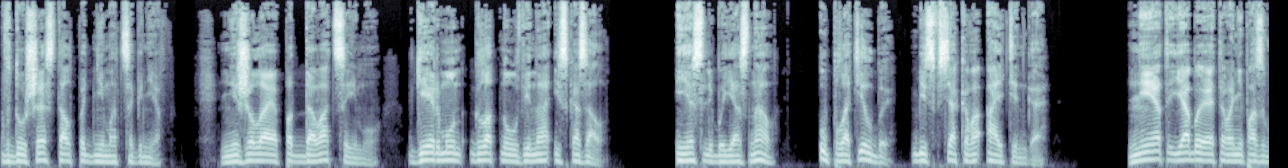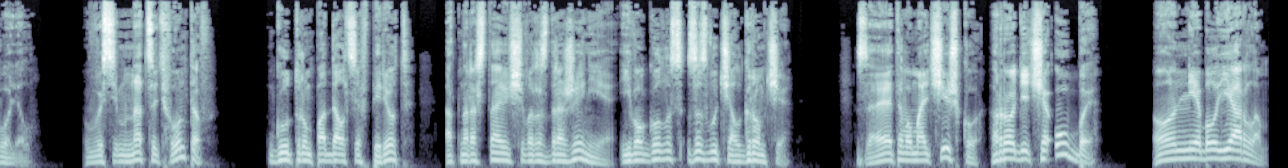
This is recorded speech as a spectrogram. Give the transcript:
В душе стал подниматься гнев. Не желая поддаваться ему, Гейрмун глотнул вина и сказал, «Если бы я знал, уплатил бы без всякого альтинга». «Нет, я бы этого не позволил». «Восемнадцать фунтов?» Гутрум подался вперед, от нарастающего раздражения его голос зазвучал громче. «За этого мальчишку, родича Уббы! Он не был ярлом,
